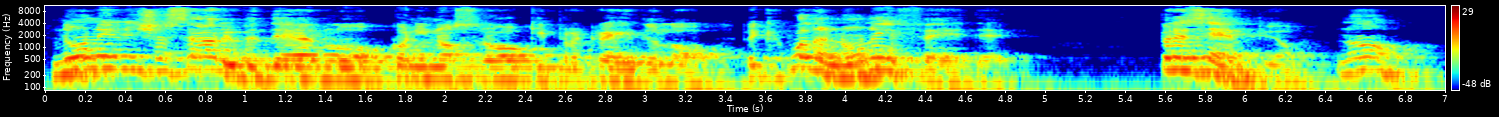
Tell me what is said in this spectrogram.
Non è necessario vederlo con i nostri occhi per crederlo, perché quella non è fede. Per esempio, no,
